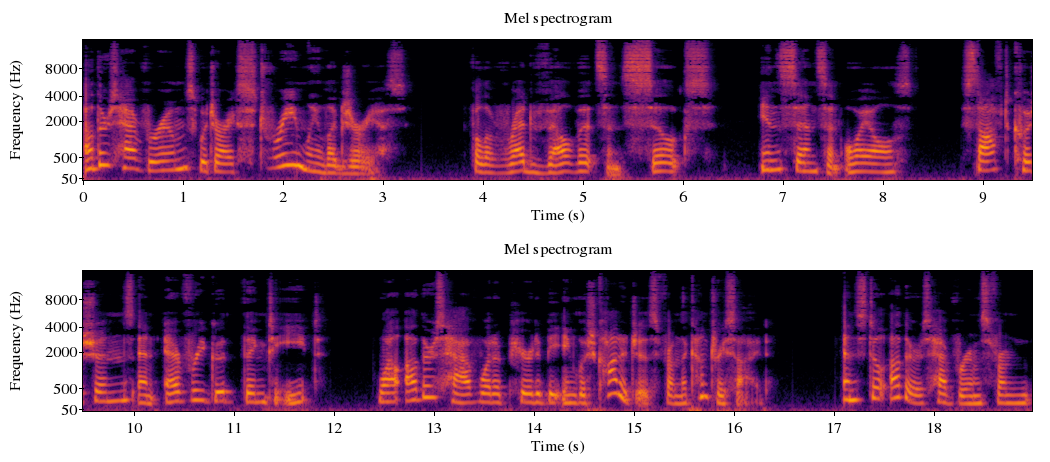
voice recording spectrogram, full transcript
Others have rooms which are extremely luxurious, full of red velvets and silks, incense and oils, soft cushions, and every good thing to eat, while others have what appear to be English cottages from the countryside, and still others have rooms from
